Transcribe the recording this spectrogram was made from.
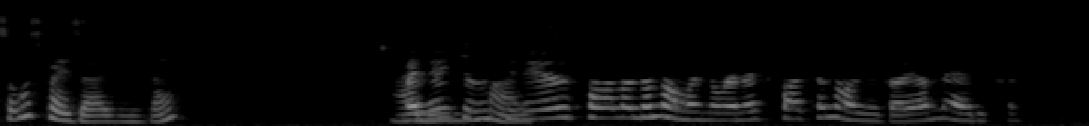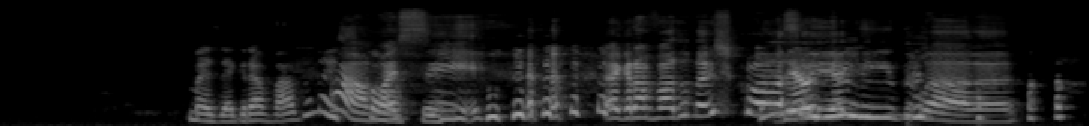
são as paisagens, né? Mas, Ai, gente, eu não queria falar nada não, mas não é na Escócia não, gente, é América. Mas é gravado na Escócia. Ah, mas sim. é gravado na Escócia. Deus e é lindo lá, né?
